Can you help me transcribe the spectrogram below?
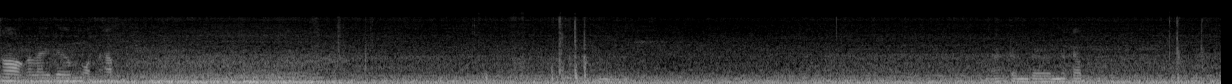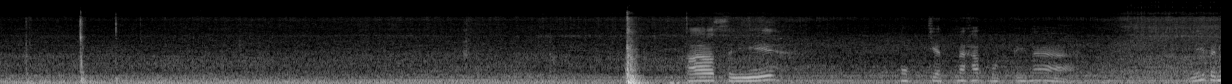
ซอกอะไรเดิมหมดนะครับนะเดิมๆนะครับภาษี67 นะครับหมดปีหน้านนี้เป็น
